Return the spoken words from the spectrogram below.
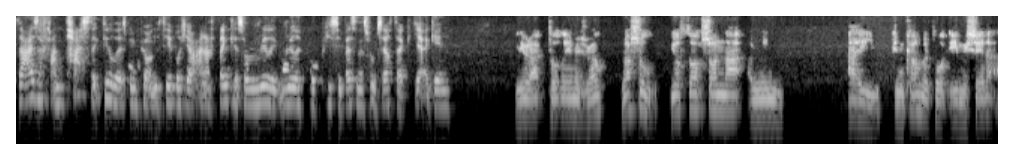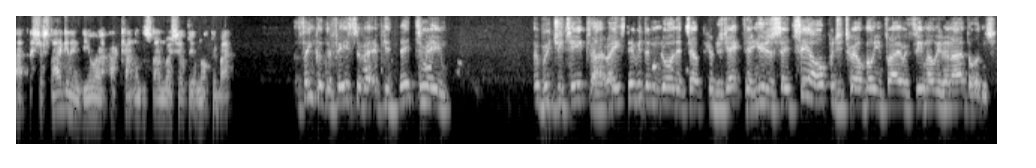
that is a fantastic deal that's been put on the table here, and I think it's a really really poor piece of business from Celtic yet again. You're right, totally, Amy, as well. Russell, your thoughts on that? I mean, I concur with what Amy said. It's a staggering deal. I can't understand why Celtic have knocked it back. I think on the face of it, if you said to me, would you take that, right? Say we didn't know that Celtic would reject it, and you just said, say I offered you 12 million for with 3 million in add ons,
